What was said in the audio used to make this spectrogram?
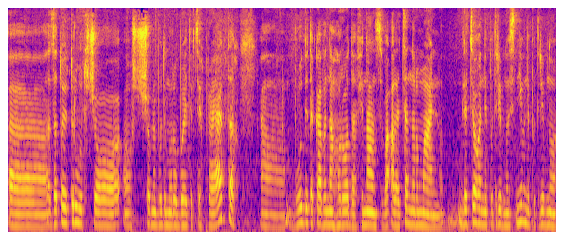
е, за той труд, що, що ми будемо робити в цих проєктах, буде така винагорода фінансова, але це нормально. Для цього не потрібно снів, не потрібно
